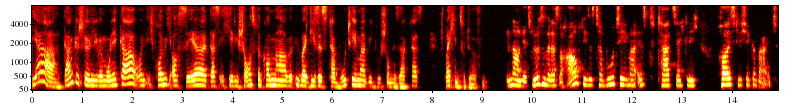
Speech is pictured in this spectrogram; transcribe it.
Ja, danke schön, liebe Monika. Und ich freue mich auch sehr, dass ich hier die Chance bekommen habe, über dieses Tabuthema, wie du schon gesagt hast, sprechen zu dürfen. Genau, und jetzt lösen wir das auch auf. Dieses Tabuthema ist tatsächlich häusliche Gewalt.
